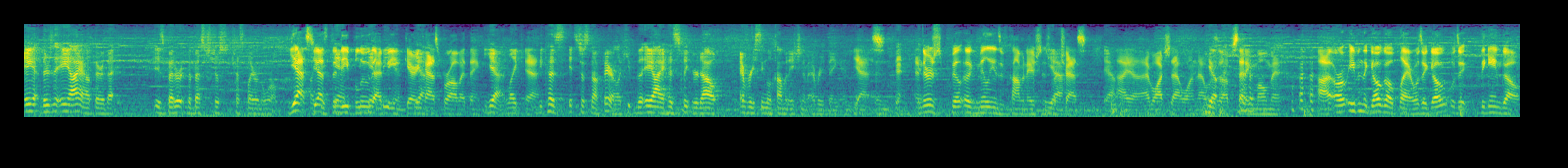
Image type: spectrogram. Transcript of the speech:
AI, there's an AI out there that is better, the best chess, chess player in the world. yes Like, yes the deep blue that beat beat gary Yeah. kasparov i think Yeah, like Yeah. because it's just not fair. Like the AI has figured out every single combination of everything. And, Yes, and, and, and there's bil- like millions of combinations Yeah. for chess. Yeah. I uh, I watched that one. That was Yeah. an upsetting moment. Uh, or even the Go-Go player. Was it Go? Was it the game Go?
